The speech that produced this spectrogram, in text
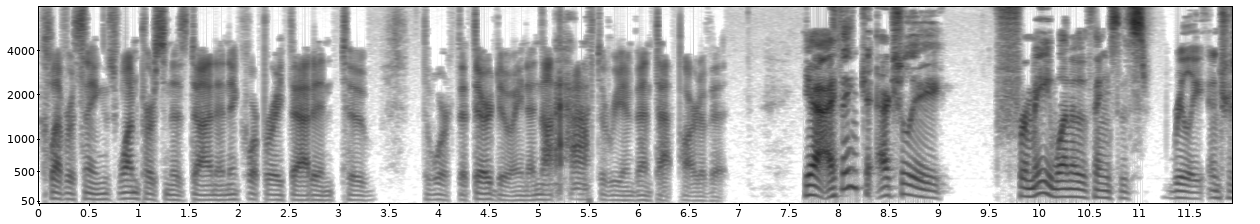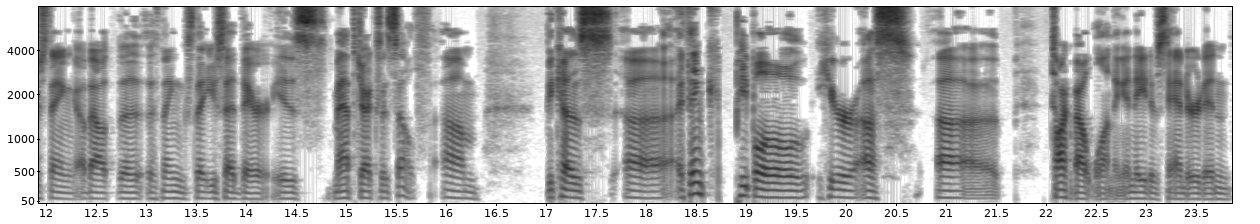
clever things one person has done and incorporate that into the work that they're doing and not have to reinvent that part of it. Yeah, I think actually for me, one of the things that's really interesting about the, the things that you said there is MathJax itself. Um, because uh, I think people hear us uh, talk about wanting a native standard and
